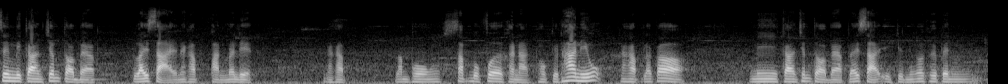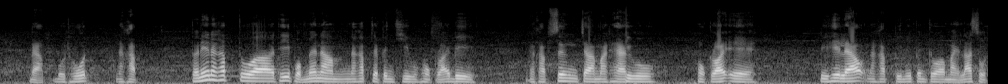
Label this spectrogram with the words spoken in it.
ซึ่งมีการเชื่อมต่อแบบไร้สายนะครับผ่านไวเลสนะครับลำโพงซับบูเฟอร์ขนาด 6.5 นิ้วนะครับแล้วก็มีการเชื่อมต่อแบบไร้สายอีกจุดหนึงก็คือเป็นแบบบลูทูธนะครับตัวนี้นะครับตัวที่ผมแนะนำนะครับจะเป็น Q 600B นะครับซึ่งจะมาแทน Q 600A ปีที่แล้วนะครับปีนี้เป็นตัวใหม่ล่าสุด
